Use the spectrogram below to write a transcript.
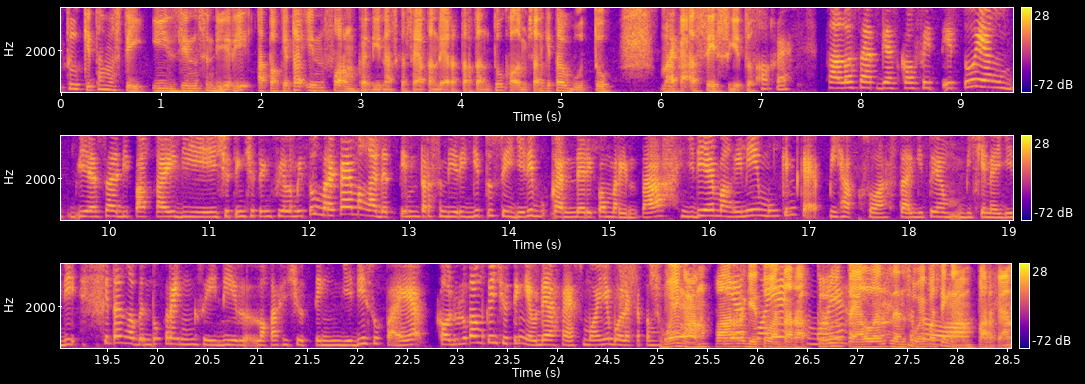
itu kita mesti izin sendiri atau kita inform ke dinas kesehatan daerah tertentu kalau misalnya kita butuh mereka assist gitu. Oke. Kalau Satgas Covid itu yang biasa dipakai di syuting-syuting film itu mereka emang ada tim tersendiri gitu sih. Jadi bukan dari pemerintah. Jadi emang ini mungkin kayak pihak swasta gitu yang bikin ya. Jadi kita nggak bentuk ring sih di lokasi syuting. Jadi supaya kalau dulu kan mungkin syuting ya udah kayak semuanya boleh ketemu. Semuanya ngampar Iya, gitu semuanya- antara kru, semuanya- talent dan semuanya Betul. pasti ngampar kan.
